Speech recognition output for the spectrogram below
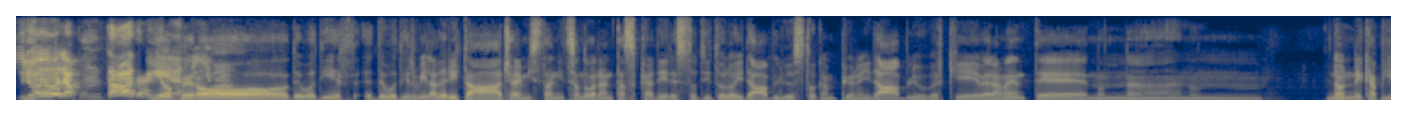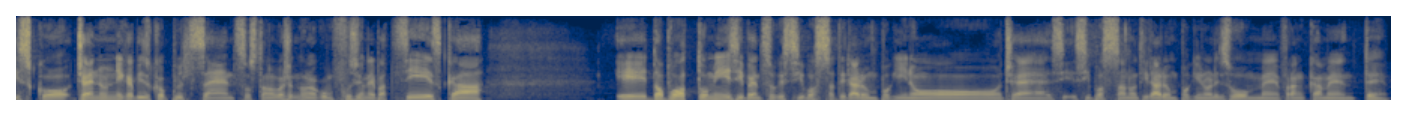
io, la puntata io però devo, dir- devo dirvi la verità cioè cioè mi sta iniziando veramente a scadere sto titolo IW e sto campione IW perché veramente non, non, non, ne capisco, cioè non ne capisco più il senso, stanno facendo una confusione pazzesca e dopo otto mesi penso che si possa tirare un pochino, cioè si, si possano tirare un pochino le somme, francamente.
